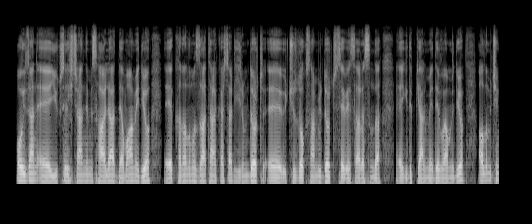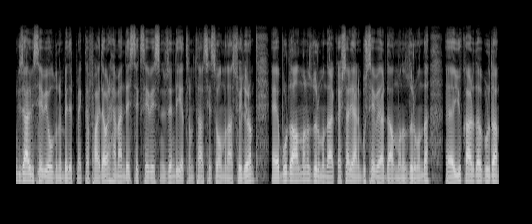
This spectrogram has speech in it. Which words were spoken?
O yüzden e, yükseliş trendimiz hala devam ediyor. E, kanalımız zaten arkadaşlar 24 e, 391 400 seviyesi arasında e, gidip gelmeye devam ediyor. Alım için güzel bir seviye olduğunu belirtmekte fayda var. Hemen destek seviyesinin üzerinde yatırım tavsiyesi olmadan söylüyorum. E, burada almanız durumunda arkadaşlar yani bu seviyelerde almanız durumunda e, yukarıda burada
